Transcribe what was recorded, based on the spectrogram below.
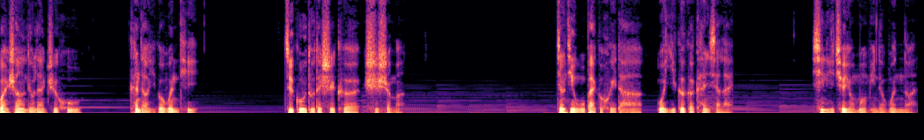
晚上浏览知乎，看到一个问题：最孤独的时刻是什么？将近五百个回答，我一个个看下来，心里却有莫名的温暖。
